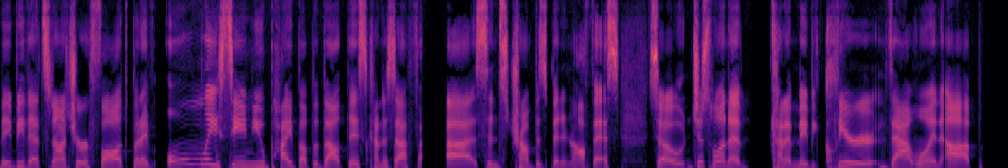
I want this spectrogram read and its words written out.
Maybe that's not your fault, but I've only seen you pipe up about this kind of stuff uh, since Trump has been in office. So, just want to kind of maybe clear that one up.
